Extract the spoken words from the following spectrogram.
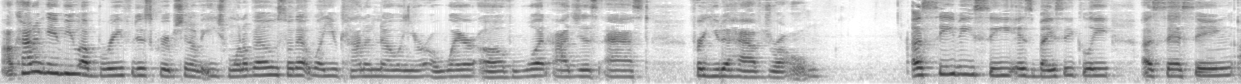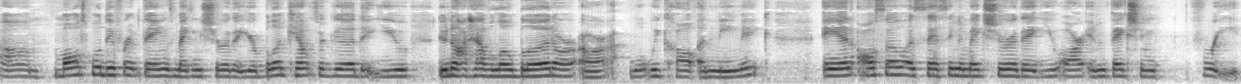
I'll kind of give you a brief description of each one of those so that way you kind of know and you're aware of what I just asked for you to have drawn. A CBC is basically assessing um, multiple different things, making sure that your blood counts are good, that you do not have low blood or, or what we call anemic, and also assessing to make sure that you are infection free,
